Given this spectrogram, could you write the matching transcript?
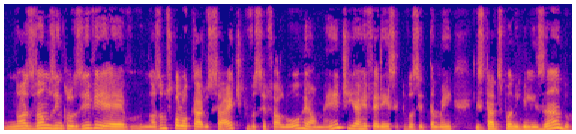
nós vamos, inclusive, é, nós vamos colocar o site que você falou realmente e a referência que você também está disponibilizando.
